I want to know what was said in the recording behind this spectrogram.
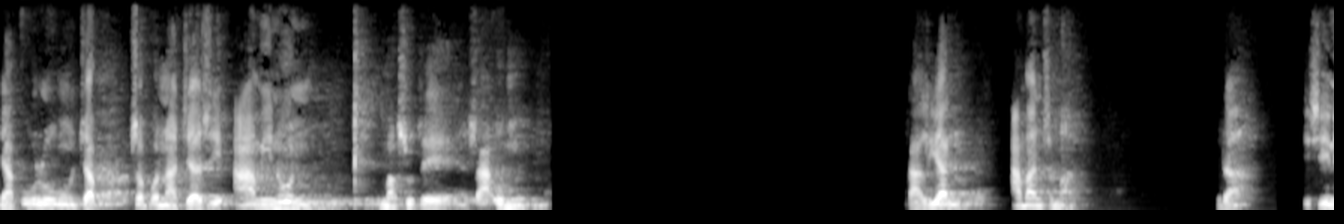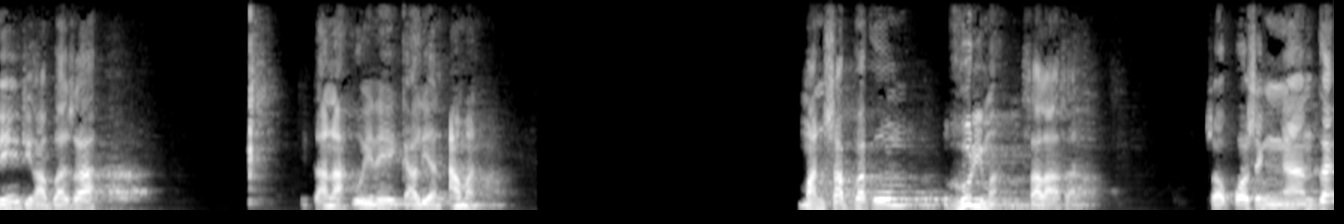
Yakulu ngucap sapa najasi aminun? Maksudnya saum. Kalian aman semua. Udah di sini di Kabasa di tanahku ini kalian aman. Mansab bakum hurima salasan sapa sing ngantek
